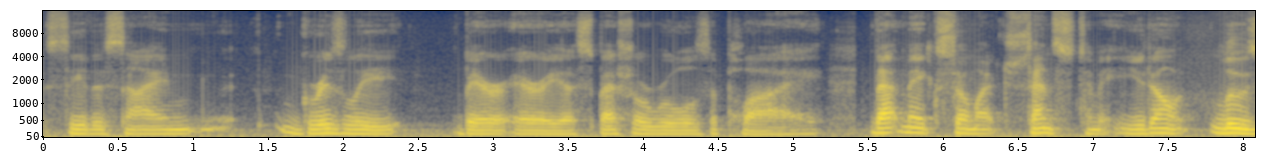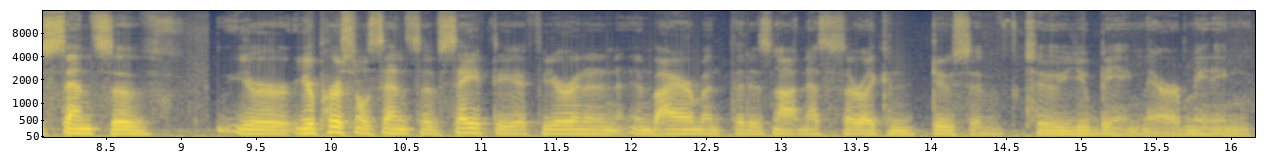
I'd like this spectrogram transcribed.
see the sign, grizzly bear area, special rules apply, that makes so much sense to me. You don't lose sense of your your personal sense of safety if you're in an environment that is not necessarily conducive to you being there meaning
